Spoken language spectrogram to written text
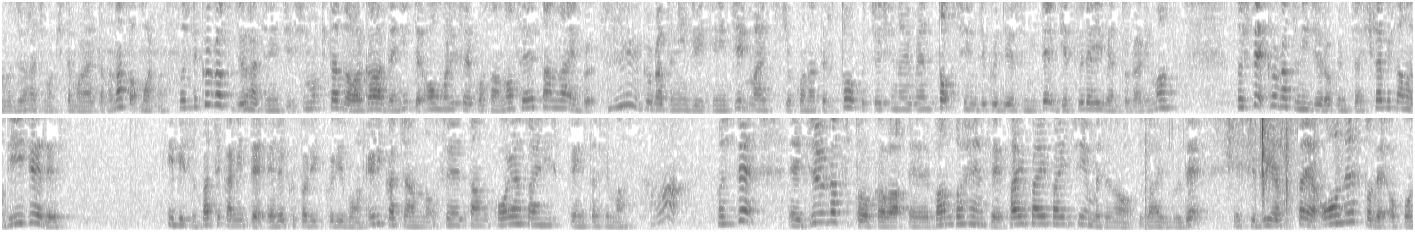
も18も来てもらえたらなと思います。そして9月18日下北沢ガーデンにて大森聖子さんの生誕ライブ。うん。9月21日毎月行っているトーク中止のイベント新宿デュースにて月例イベントがあります。そして9月26日は久々の DJ です。恵比寿バチカにてエレクトリックリボンエリカちゃんの生誕高野祭に出演いたします。はそして、えー10月10日は、えーバンド編成パイパイパイチームでのライブで、えー渋谷ツタヤオーネストで行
